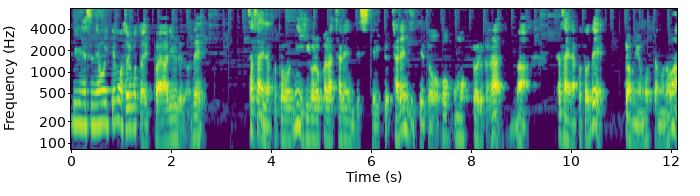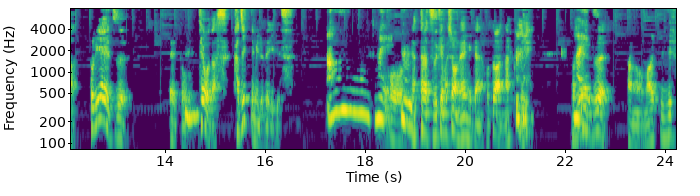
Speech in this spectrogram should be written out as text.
ビジネスにおいてもそういうことはいっぱいあり得るので、些細なことに日頃からチャレンジしていく。チャレンジっていうと重く聞こえるから、まあ、些細なことで興味を持ったものは、とりあえず、えっ、と、うん手を出す。かじってみるでいいです。ああ、はい。こう、うんやったら続けましょうね、みたいなことはなくて、とりあえず、あの、マルチディス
